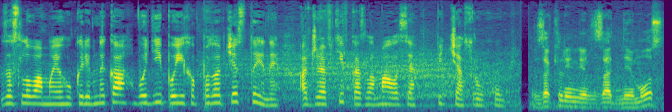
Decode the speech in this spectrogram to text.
За словами його керівника, водій поїхав по запчастини, адже автівка зламалася під час руху. заклинил задний мост,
